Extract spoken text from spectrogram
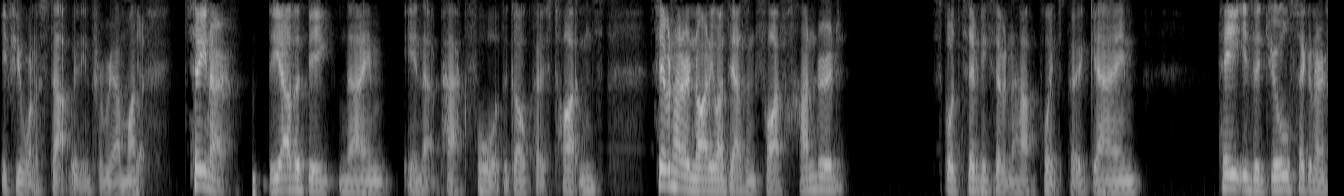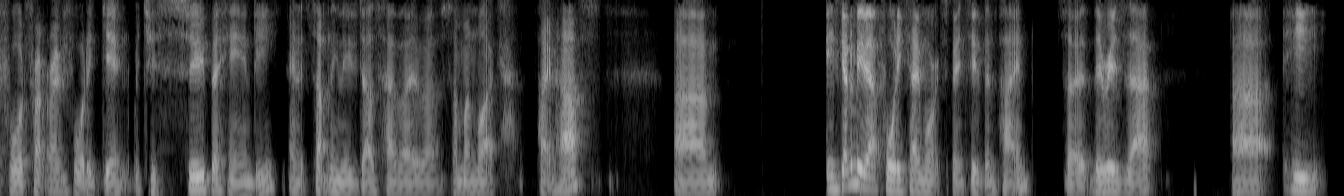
if you want to start with him from round one. Yep. Tino, the other big name in that pack for the Gold Coast Titans, 791,500, scored 77.5 points per game. He is a dual second row forward, front row forward again, which is super handy, and it's something that he does have over someone like Payne Haas. Um, he's going to be about 40k more expensive than Payne, so there is that. Uh, he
